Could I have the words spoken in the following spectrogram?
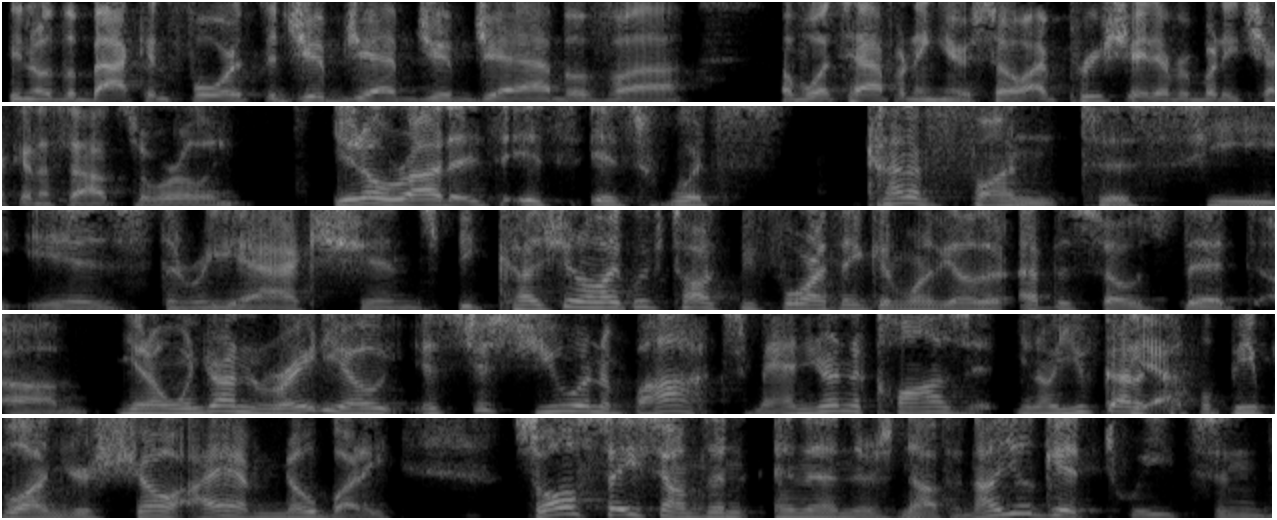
you know the back and forth, the jib jab jib jab of uh, of what's happening here. So I appreciate everybody checking us out so early. You know, Rod, it's it's it's what's kind of fun to see is the reactions because you know like we've talked before i think in one of the other episodes that um, you know when you're on radio it's just you in a box man. You're in a closet. You know you've got a yeah. couple people on your show. I have nobody. So i'll say something and then there's nothing. Now you'll get tweets and,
